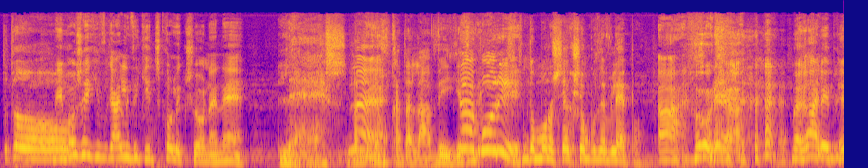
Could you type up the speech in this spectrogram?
Το, το... Μήπως έχει βγάλει δική της κολεξιόνα, ναι. Λες, να Ναι. μην έχω καταλάβει. Γιατί μπορεί. Είναι το μόνο section που δεν βλέπω. Α, ωραία. Μεγάλη επιτυχία.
